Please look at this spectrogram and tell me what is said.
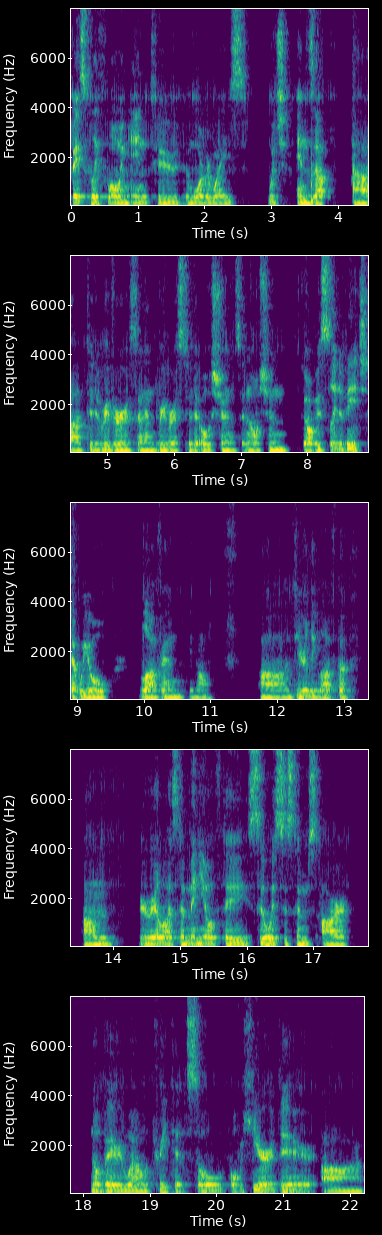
basically flowing into the waterways, which ends up uh, to the rivers and then rivers to the oceans and ocean to obviously the beach that we all love and you know uh, dearly love. But um, we realized that many of the sewage systems are not very well treated. So over here, there are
